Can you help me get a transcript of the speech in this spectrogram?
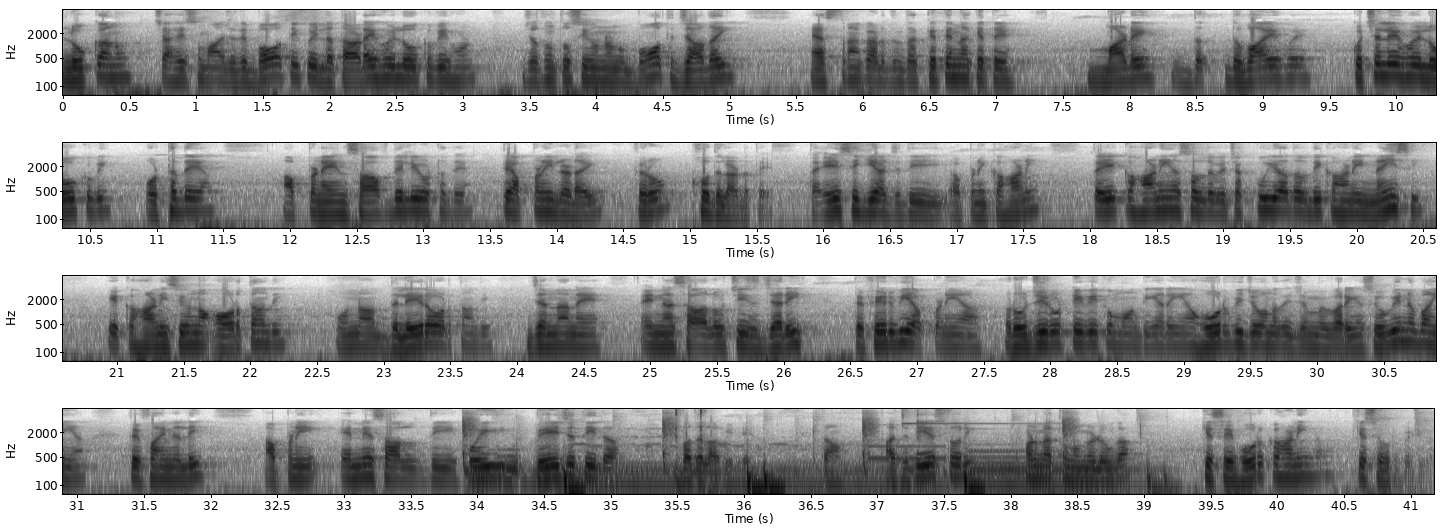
ਲੋਕਾਂ ਨੂੰ, ਚਾਹੇ ਸਮਾਜ ਦੇ ਬਹੁਤ ਹੀ ਕੋਈ ਲਤਾੜੇ ਹੋਏ ਲੋਕ ਵੀ ਹੋਣ, ਜਦੋਂ ਤੁਸੀਂ ਉਹਨਾਂ ਨੂੰ ਬਹੁਤ ਜ਼ਿਆਦਾ ਹੀ ਇਸ ਤਰ੍ਹਾਂ ਕਰ ਦਿੰਦਾ, ਕਿਤੇ ਨਾ ਕਿਤੇ ਮਾੜੇ ਦ- ਦਬਾਏ ਹੋਏ, ਕੁਚਲੇ ਹੋਏ ਲੋਕ ਵੀ ਉੱਠਦੇ ਆ, ਆਪਣੇ ਇਨਸਾਫ ਦੇ ਲਈ ਉੱਠਦੇ ਆ ਤੇ ਆਪਣੀ ਲੜਾਈ ਫਿਰ ਉਹ ਖੁਦ ਲੜਦੇ ਤਾਂ ਇਹ ਸੀਗੀ ਅੱਜ ਦੀ ਆਪਣੀ ਕਹਾਣੀ। ਤਾਂ ਇਹ ਕਹਾਣੀ ਅਸਲ ਦੇ ਵਿੱਚ ਅੱਕੂ ਯਾਦਵ ਦੀ ਕਹਾਣੀ ਨਹੀਂ ਸੀ। ਇਹ ਕਹਾਣੀ ਸੀ ਉਹਨਾਂ ਔਰਤਾਂ ਦੀ, ਉਹਨਾਂ ਦਲੇਰ ਔਰਤਾਂ ਦੀ, ਜਿਨ੍ਹਾਂ ਨੇ ਇੰਨਾ ਸਾਲ ਉਹ ਚੀਜ਼ ਜਰੀ ਤੇ ਫਿਰ ਵੀ ਆਪਣੀਆਂ ਰੋਜੀ ਰੋਟੀ ਵੀ ਕਮਾਉਂਦੀਆਂ ਰਹੀਆਂ, ਹੋਰ ਵੀ ਜੋ ਉਹਨਾਂ ਦੀ ਜ਼ਿੰਮੇਵਾਰੀਆਂ ਸੀ ਉਹ ਵੀ ਨਿਭਾਈਆਂ ਤੇ ਫਾਈਨਲੀ ਆਪਣੀ ਇੰਨੇ ਸਾਲ ਦੀ ਹੋਈ ਬੇਇੱਜ਼ਤੀ ਦਾ ਬਦਲਾ ਵੀ ਲਿਆ। ਤਾਂ ਅੱਜ ਦੀ ਇਹ ਸਟੋਰੀ ਹੁਣ ਮੈਂ ਤੁਹਾਨੂੰ ਮਿਲੂੰਗਾ ਕਿਸੇ ਹੋਰ ਕਹਾਣੀ ਨਾਲ, ਕਿਸੇ ਹੋਰ ਵੀਡੀਓ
